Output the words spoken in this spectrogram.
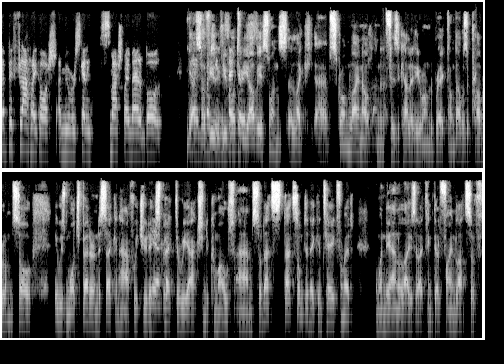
a bit flat, I thought, and we were just getting smashed by man and ball. Yeah, um, so if you if you go to the obvious ones uh, like uh, scrum line out and the physicality around the breakdown, that was a problem. So it was much better in the second half, which you'd yeah. expect the reaction to come out. Um, so that's that's something they can take from it. And when they analyze it, I think they'll find lots of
